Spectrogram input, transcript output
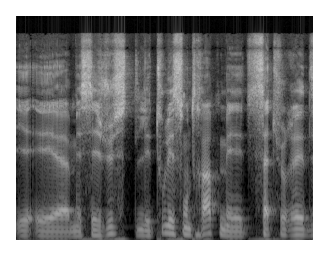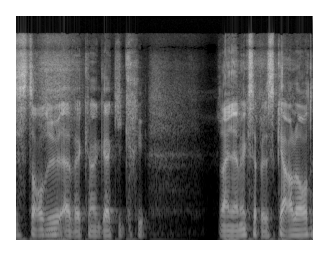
et, et, euh, mais c'est juste les, tous les sons trap, mais saturés, distordus, avec un gars qui crie. Genre, il y a un mec qui s'appelle Scarlord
